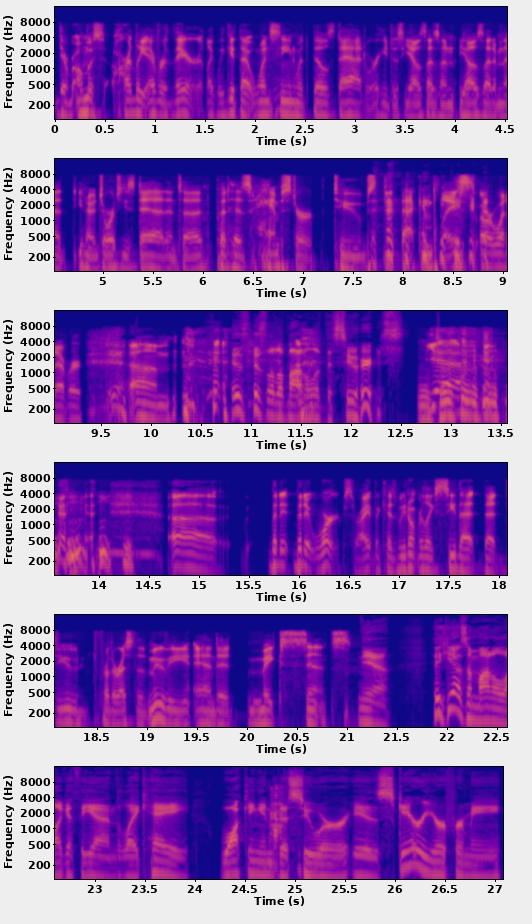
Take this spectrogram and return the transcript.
they're almost hardly ever there. Like we get that one mm-hmm. scene with bill's dad where he just yells at him yells at him that you know georgie's dead and to put his hamster tubes back in place or whatever. Um his, his little model of the sewers. Yeah. Uh but it but it works right? Because we don't really see that that dude for the rest of the movie and it makes sense. Yeah. He has a monologue at the end like hey walking into the sewer is scarier for me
